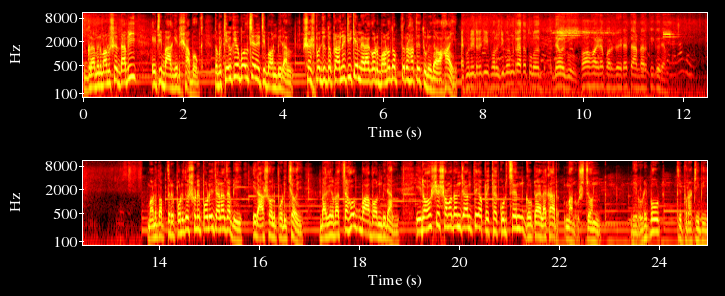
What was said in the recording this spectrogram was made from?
গ্রামের মানুষের দাবি, এটি বাঘের শাবক। তবে কেউ কেউ বলছেন এটি বন বিড়াল। শেষ পর্যন্ত প্রাণীটিকে মেলাগড় বন দপ্তরের হাতে তুলে দেওয়া হয়। এখন এটা কি ফরেস্ট ডিপার্টমেন্টের হাতে তুলে দেওয়া হইব? হ হ এটা পরে এটাতে আমরা আর কি করিম বন দপ্তরের পরিদর্শনে পরে জানা যাবে এর আসল পরিচয়। বাঘের বাচ্চা হোক বা বন বিড়াল এই রহস্যের সমাধান জানতে অপেক্ষা করছেন গোটা এলাকার মানুষজন। Bureau report Tripura TV.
